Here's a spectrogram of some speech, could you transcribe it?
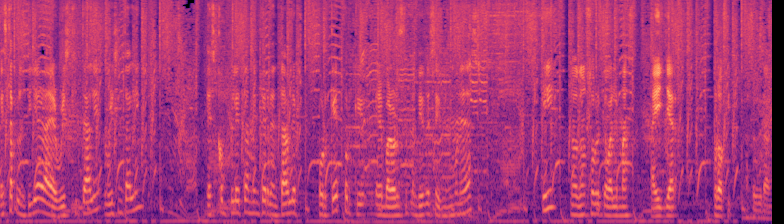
esta plantilla, la de Risky Talent, Talent, es completamente rentable. ¿Por qué? Porque el valor de esta plantilla es de 6.000 monedas y nos da un sobre que vale más. Ahí ya profit asegurado.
